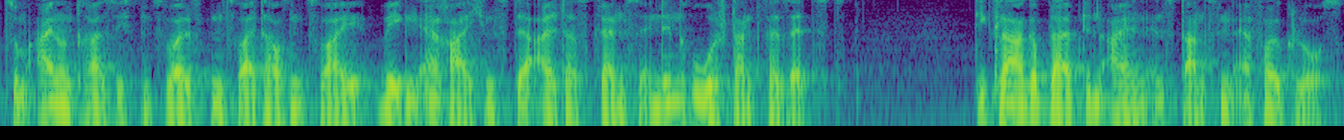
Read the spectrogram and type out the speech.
zum 31.12.2002 wegen Erreichens der Altersgrenze in den Ruhestand versetzt. Die Klage bleibt in allen Instanzen erfolglos.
